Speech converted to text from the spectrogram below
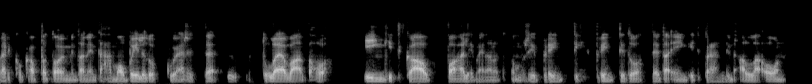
verkkokauppatoiminta niin tähän mobiilitukkuun ja sitten tulee vaan tuohon Inkit-kauppaan, eli meillä on tuommoisia printti, printtituotteita Inkit-brändin alla on,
